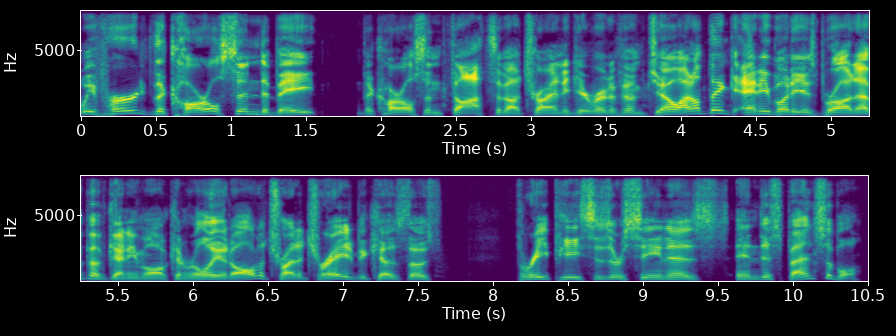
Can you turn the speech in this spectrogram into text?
We've heard the Karlsson debate, the Karlsson thoughts about trying to get rid of him. Joe, I don't think anybody has brought up Evgeny Malkin really at all to try to trade because those three pieces are seen as indispensable.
